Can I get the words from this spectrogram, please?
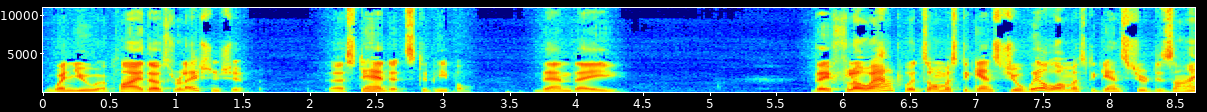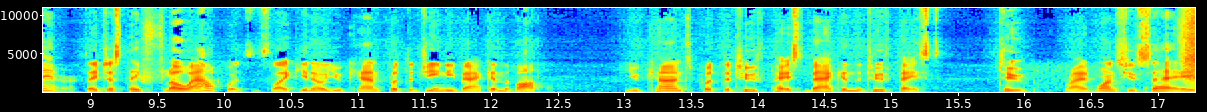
when you apply those relationship uh, standards to people, then they they flow outwards almost against your will, almost against your desire. They just they flow outwards. It's like, you know, you can't put the genie back in the bottle. You can't put the toothpaste back in the toothpaste tube, right? Once you say,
